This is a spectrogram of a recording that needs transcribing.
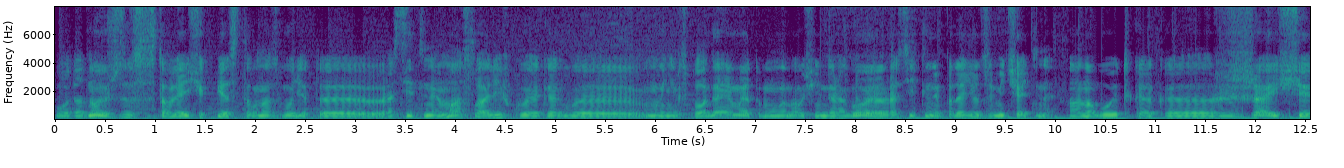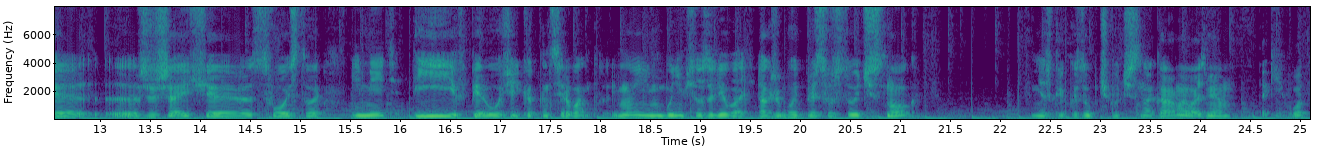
Вот, одной из составляющих песта у нас будет э, растительное масло, оливковое, как бы мы не располагаем этому, оно очень дорогое, растительное подойдет замечательно. Оно будет как э, разжижающее, э, свойство иметь и в первую очередь как консервант. Мы им будем все заливать. Также будет присутствовать чеснок, несколько зубчиков чеснока мы возьмем, таких вот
